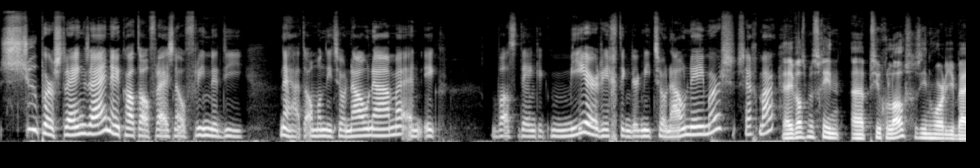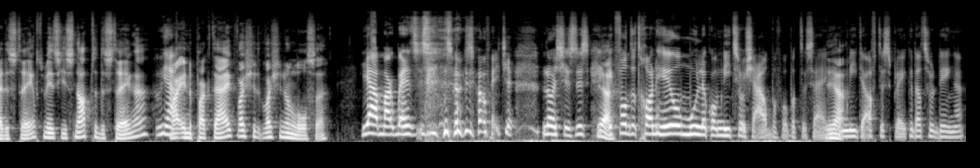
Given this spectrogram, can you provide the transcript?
super streng zijn. En ik had al vrij snel vrienden die nou ja, het allemaal niet zo nauw namen. En ik was denk ik meer richting er niet zo nauwnemers, zeg maar. Ja, je was misschien eh, psychologisch gezien hoorde je bij de streng. Of tenminste, je snapte de strengen. Ja. Maar in de praktijk was je, was je een losse. Ja, maar ik ben sowieso een beetje losjes. Dus Ja. ik vond het gewoon heel moeilijk om niet sociaal bijvoorbeeld te zijn. Ja. Om niet af te spreken, dat soort dingen.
